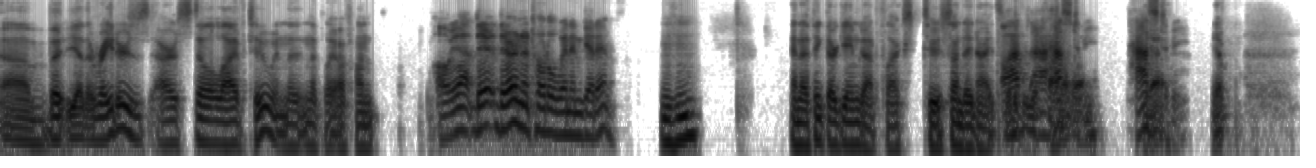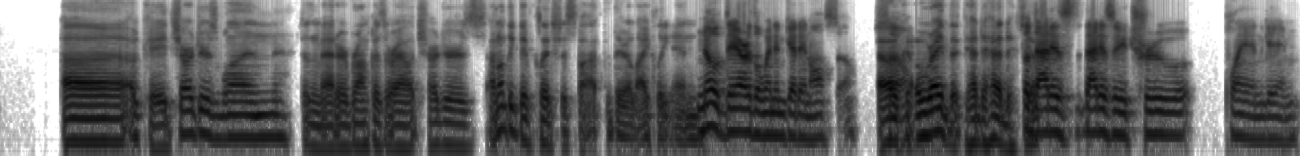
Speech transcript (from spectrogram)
um, but yeah, the Raiders are still alive too in the in the playoff hunt. oh yeah, they're they're in a total win and get in. Mm-hmm. And I think their game got flexed to Sunday night. so Oh, that, that has to one. be, has Yeah. to be. Yep. Uh, okay. Chargers won. Doesn't matter. Broncos are out. Chargers. I don't think they've clinched a spot, but they're likely in. No, they are the win and get in also. Oh, So, okay. Oh, right. Head to head. so Yep. that is that is a true play-in game.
